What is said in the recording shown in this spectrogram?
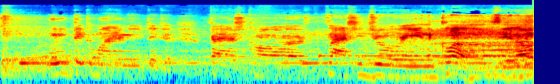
When You need take my anime take trash clothes, flashy jewelry in the clubs, you know?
